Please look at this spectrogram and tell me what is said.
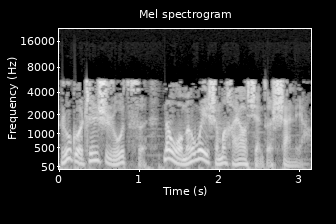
如果真是如此，那我们为什么还要选择善良？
